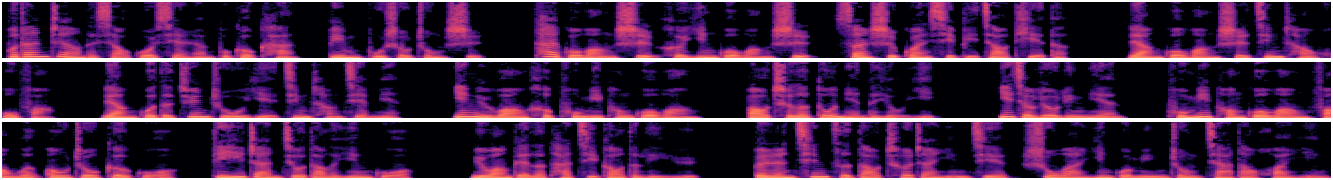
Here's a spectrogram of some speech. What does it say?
不丹这样的小国显然不够看，并不受重视。泰国王室和英国王室算是关系比较铁的，两国王室经常互访，两国的君主也经常见面。英女王和普密蓬国王保持了多年的友谊。一九六零年，普密蓬国王访问欧洲各国，第一站就到了英国，女王给了他极高的礼遇，本人亲自到车站迎接，数万英国民众夹道欢迎。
